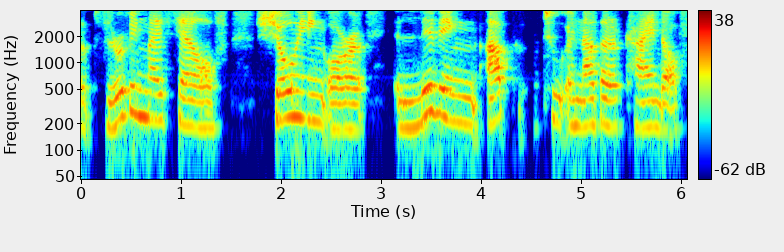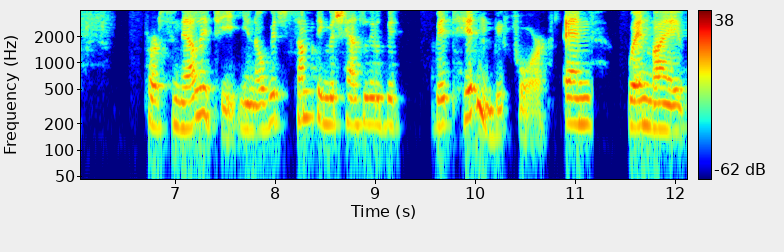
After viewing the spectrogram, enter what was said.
observing myself, showing or living up to another kind of personality you know which something which has a little bit bit hidden before. And when my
